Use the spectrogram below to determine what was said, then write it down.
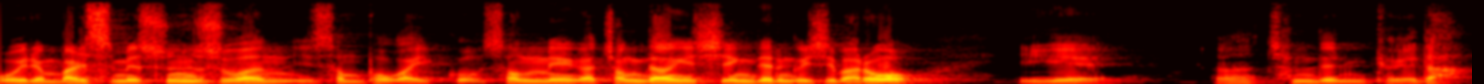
오히려 말씀의 순수한 선포가 있고 성례가 정당하게 시행되는 것이 바로 이게 어? 참된 교회다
